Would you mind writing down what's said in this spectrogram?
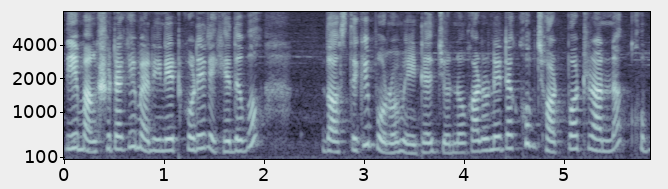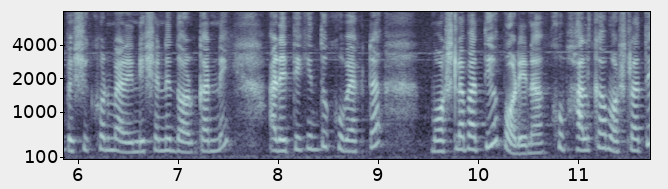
দিয়ে মাংসটাকে ম্যারিনেট করে রেখে দেবো। দশ থেকে পনেরো মিনিটের জন্য। কারণ এটা খুব ঝটপট রান্না, খুব বেশিক্ষণ ম্যারিনেশনের দরকার নেই। আর এতে কিন্তু খুব একটা মশলাপাতিও পড়ে না। খুব হালকা মশলাতে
